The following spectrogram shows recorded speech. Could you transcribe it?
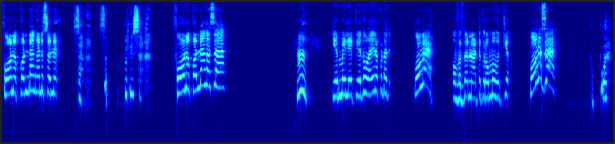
போனை கொண்டாங்கன்னு சொன்னேன். சார் சார் ப்ளீஸ் சார் போனை கொண்டாங்க சார் ம் எம்எல்ஏக்கு எதுவும் ஆயிடக்கூடாது போங்க. அவர் தான் நாட்டுக்கு ரொம்ப முக்கியம். போங்க சார் போறேன்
